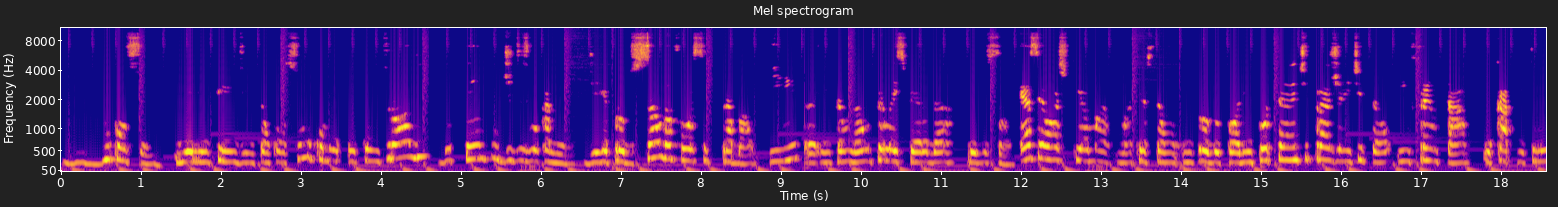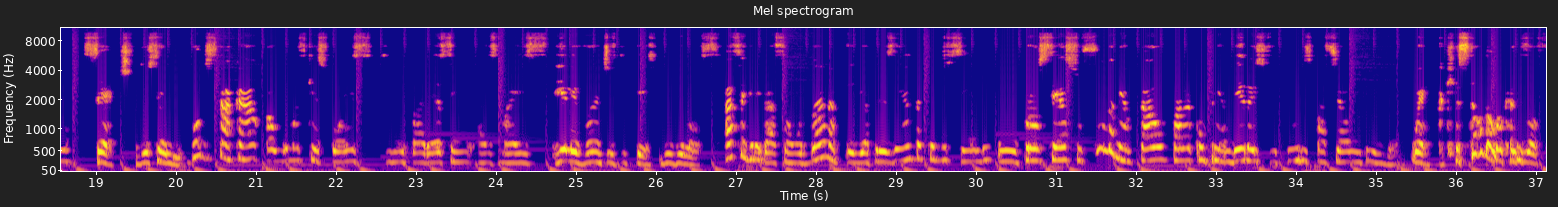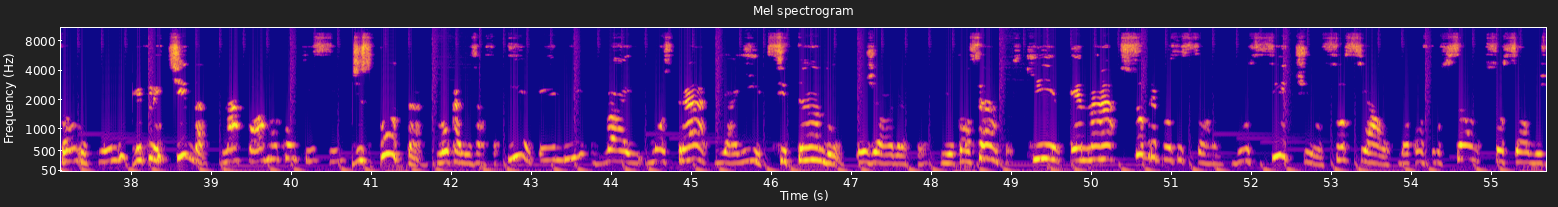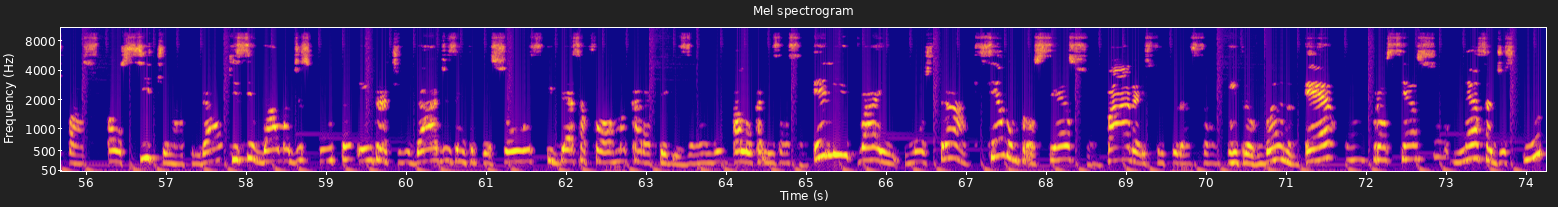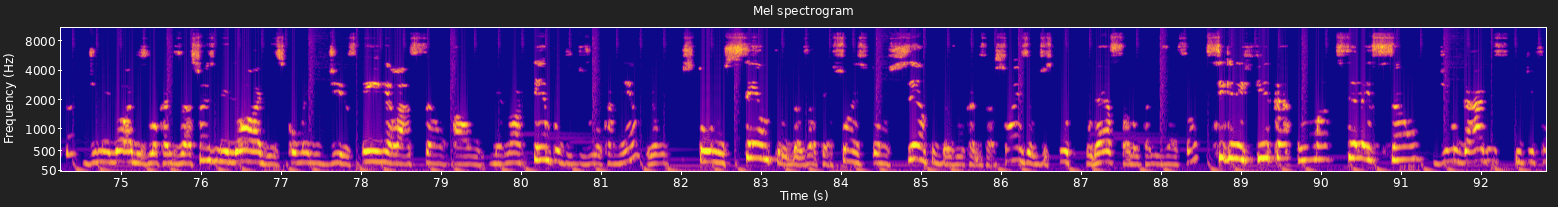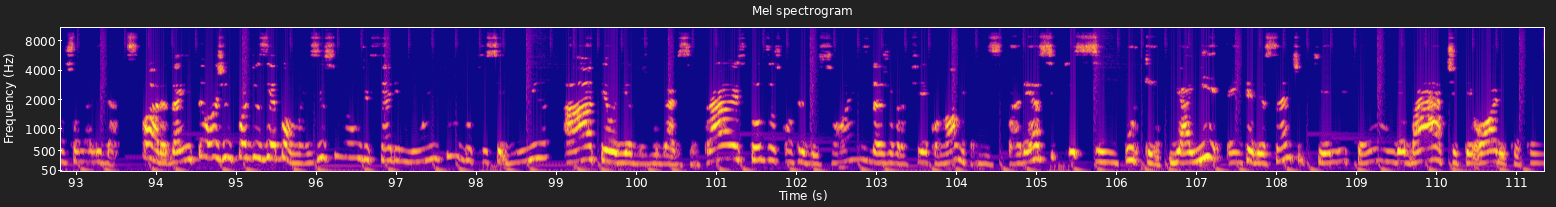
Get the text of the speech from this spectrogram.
do consumo. E ele entende então consumo como o controle do tempo de deslocamento, de reprodução da força de trabalho e eh, então não pela espera da produção. Essa eu acho que é uma, uma questão introdutória importante para a gente então enfrentar o capítulo 7 do seu livro. Vou destacar algumas questões que me parecem as mais relevantes do texto do Vilas. A segregação urbana ele apresenta como sendo o processo fundamental para compreender a estrutura espacial interurbana. Ué, a questão da localização, no fundo, refletida na forma com que se disputa localização. E ele vai mostrar, e aí citando o geógrafo Milton Santos, que é na sobreposição do sítio sítio social, da construção social do espaço ao sítio natural, que se dá uma disputa entre atividades, entre pessoas e dessa forma caracterizando a localização. Ele vai mostrar, sendo um processo para a estruturação intraurbana, é um processo nessa disputa de melhores localizações, melhores, como ele diz, em relação ao menor tempo de deslocamento. Eu estou no centro das atenções, estou no centro das localizações, eu disputo por essa localização, significa uma seleção de lugares e de funcionalidades. Ora, daí então a gente pode dizer, bom, mas isso não difere muito do que seria a teoria dos lugares centrais, todas as contribuições da geografia econômica, mas parece que sim. Por quê? E aí é interessante que ele tem um debate teórico com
